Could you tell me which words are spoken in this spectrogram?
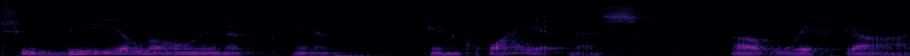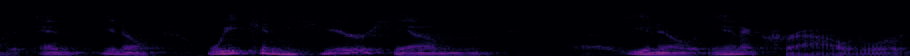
to be alone in a in a in quietness uh, with God. And you know, we can hear Him, uh, you know, in a crowd or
